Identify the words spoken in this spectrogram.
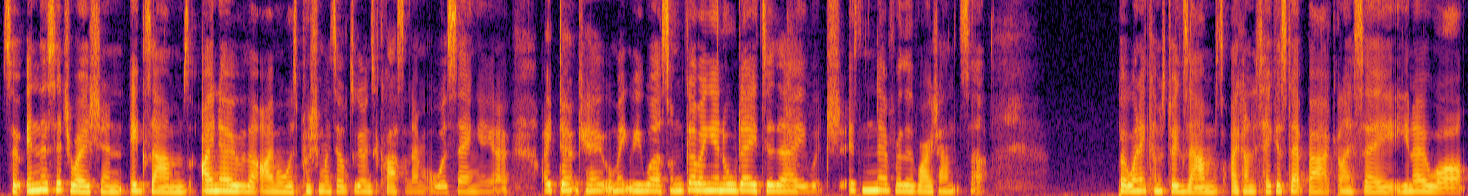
So, in this situation, exams, I know that I'm always pushing myself to go into class, and I'm always saying, you know, I don't care, it will make me worse. I'm going in all day today, which is never the right answer. But when it comes to exams, I kind of take a step back and I say, you know what?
